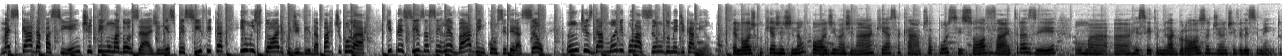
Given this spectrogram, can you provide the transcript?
mas cada paciente tem uma dosagem específica e um histórico de vida particular que precisa ser levado em consideração antes da manipulação do medicamento. É lógico que a gente não pode imaginar que essa cápsula por si só vai trazer uma receita milagrosa de anti-envelhecimento.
